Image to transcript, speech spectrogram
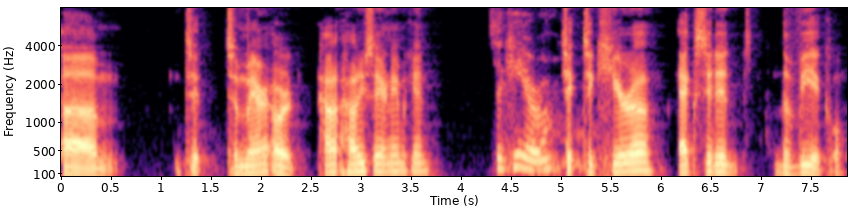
Um, to to Tamara or how how do you say her name again? Sakira, T- Takira exited the vehicle,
